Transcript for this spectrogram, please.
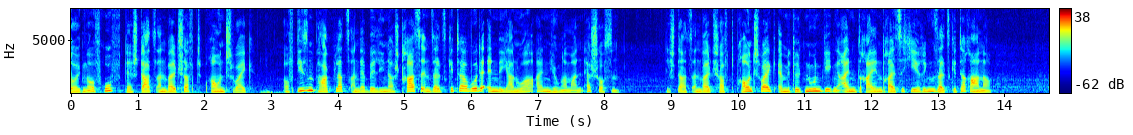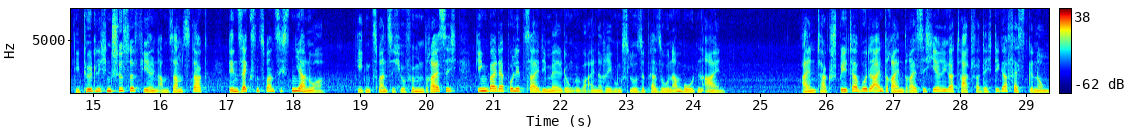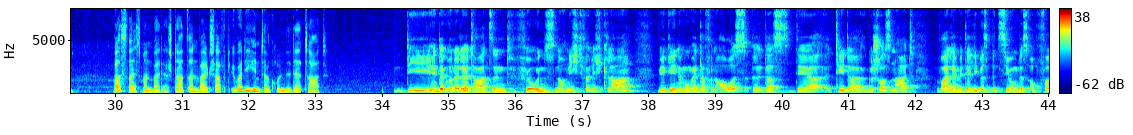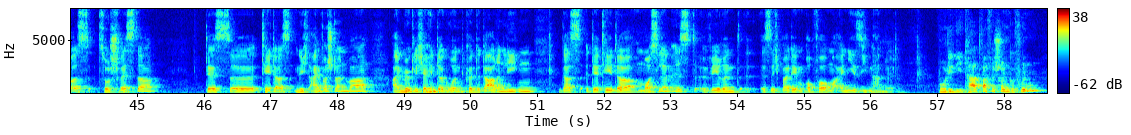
Zeugenaufruf der Staatsanwaltschaft Braunschweig. Auf diesem Parkplatz an der Berliner Straße in Salzgitter wurde Ende Januar ein junger Mann erschossen. Die Staatsanwaltschaft Braunschweig ermittelt nun gegen einen 33-jährigen Salzgitteraner. Die tödlichen Schüsse fielen am Samstag, den 26. Januar. Gegen 20.35 Uhr ging bei der Polizei die Meldung über eine regungslose Person am Boden ein. Einen Tag später wurde ein 33-jähriger Tatverdächtiger festgenommen. Was weiß man bei der Staatsanwaltschaft über die Hintergründe der Tat? Die Hintergründe der Tat sind für uns noch nicht völlig klar. Wir gehen im Moment davon aus, äh, dass der Täter geschossen hat, weil er mit der Liebesbeziehung des Opfers zur Schwester des äh, Täters nicht einverstanden war. Ein möglicher Hintergrund könnte darin liegen, dass der Täter Moslem ist, während es sich bei dem Opfer um einen Jesiden handelt. Wurde die Tatwaffe schon gefunden?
